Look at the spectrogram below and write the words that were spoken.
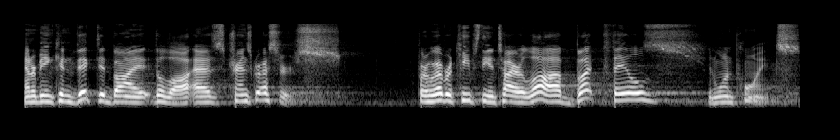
and are being convicted by the law as transgressors. For whoever keeps the entire law but fails in one point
